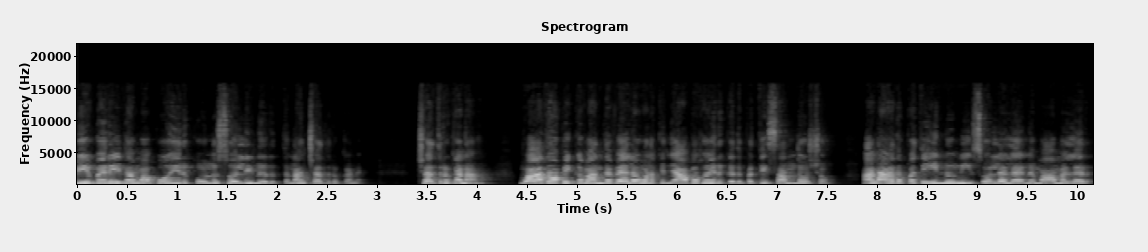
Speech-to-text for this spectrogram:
விபரீதமா போயிருக்கும்னு சொல்லி நிறுத்தினா சத்ருகனை. சத்ருகனா வாதாபிக்கு வந்த வேலை உனக்கு ஞாபகம் இருக்கிறத பத்தி சந்தோஷம். ஆனா அதை பத்தி இன்னும் நீ சொல்லலைன்னு மாமல்லர்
